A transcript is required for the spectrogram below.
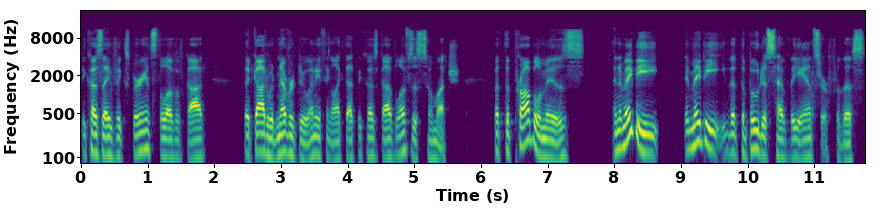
because they've experienced the love of God, that God would never do anything like that because God loves us so much. But the problem is, and it may be, it may be that the Buddhists have the answer for this.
